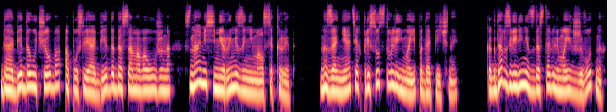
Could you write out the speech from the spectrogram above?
До обеда учеба, а после обеда до самого ужина с нами семерыми занимался Крет. На занятиях присутствовали и мои подопечные. Когда в зверинец доставили моих животных,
